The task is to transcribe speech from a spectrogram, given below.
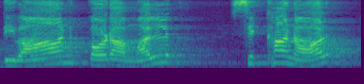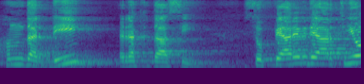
ਦੀਵਾਨ ਕੌੜਾ ਮੱਲ ਸਿੱਖਾਂ ਨਾਲ ਹਮਦਰਦੀ ਰੱਖਦਾ ਸੀ। ਸੋ ਪਿਆਰੇ ਵਿਦਿਆਰਥੀਓ,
